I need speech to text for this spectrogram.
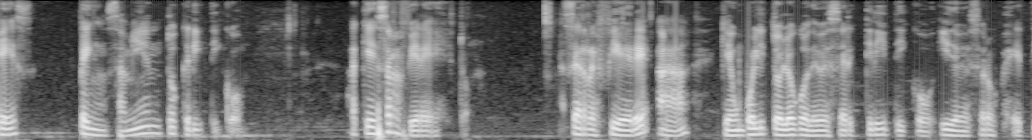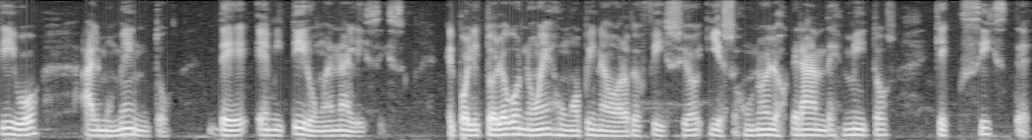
es pensamiento crítico. ¿A qué se refiere esto? Se refiere a que un politólogo debe ser crítico y debe ser objetivo al momento de emitir un análisis. El politólogo no es un opinador de oficio y eso es uno de los grandes mitos que existe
